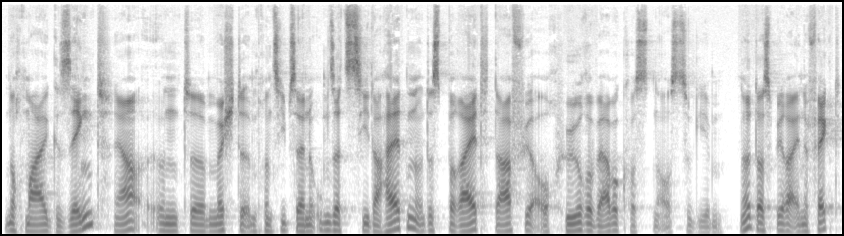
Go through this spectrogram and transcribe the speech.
nochmal gesenkt ja, und äh, möchte im Prinzip seine Umsatzziele halten und ist bereit, dafür auch höhere Werbekosten auszugeben. Ne, das wäre ein Effekt,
